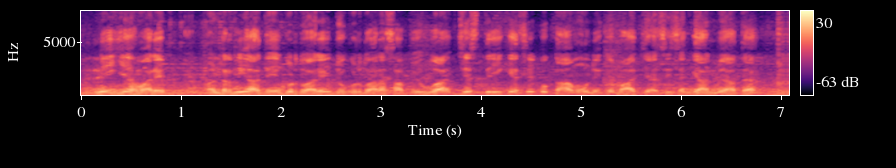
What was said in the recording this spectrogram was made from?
नहीं ये हमारे अंडर नहीं आते हैं गुरुद्वारे जो गुरुद्वारा साहब पे हुआ जिस तरीके से कोई काम होने के बाद जैसे ही संज्ञान में आता है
